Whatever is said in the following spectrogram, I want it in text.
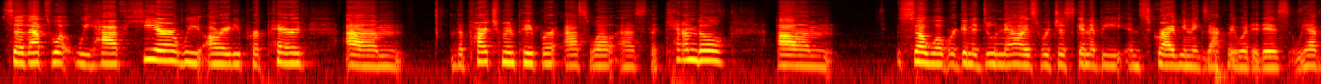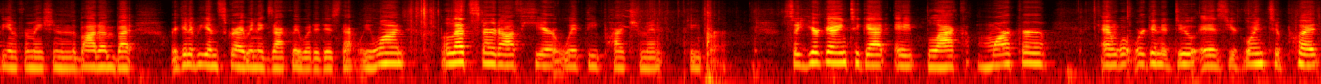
So that's what we have here. We already prepared um, the parchment paper as well as the candle. Um, so what we're going to do now is we're just going to be inscribing exactly what it is. We have the information in the bottom, but we're going to be inscribing exactly what it is that we want. But let's start off here with the parchment paper. So you're going to get a black marker. And what we're going to do is you're going to put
